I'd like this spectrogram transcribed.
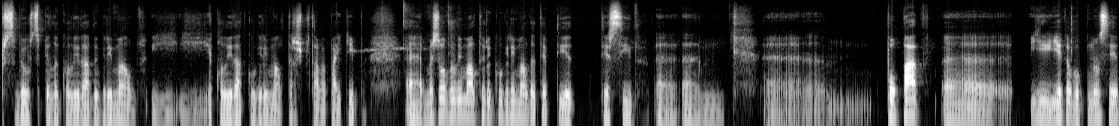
percebeu-se pela qualidade do Grimaldo e, e, a qualidade que o Grimaldo transportava para a equipa, uh, mas houve ali uma altura que o Grimaldo até podia ter sido uh, um, uh, poupado uh, e, e, acabou por não ser,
